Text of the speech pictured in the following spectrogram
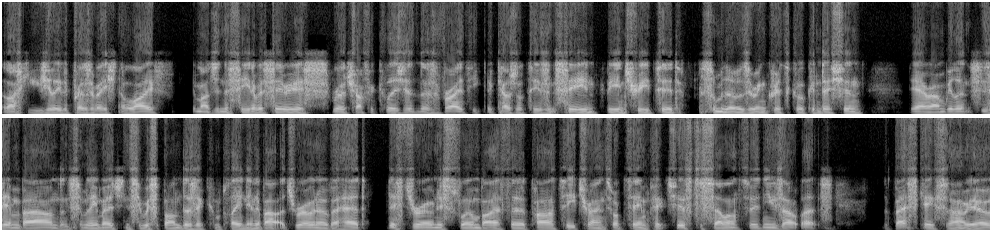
That's usually the preservation of life. Imagine the scene of a serious road traffic collision. There's a variety of casualties at scene being treated. Some of those are in critical condition. The air ambulance is inbound, and some of the emergency responders are complaining about a drone overhead. This drone is flown by a third party trying to obtain pictures to sell onto news outlets. The best case scenario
